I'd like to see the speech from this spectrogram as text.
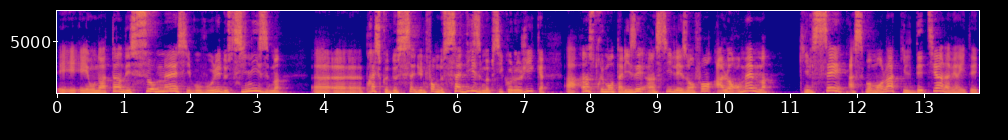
et, on atteint des sommets, si vous voulez, de cynisme, euh, euh, presque d'une forme de sadisme psychologique, à instrumentaliser ainsi les enfants, alors même qu'il sait à ce moment-là qu'il détient la vérité,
